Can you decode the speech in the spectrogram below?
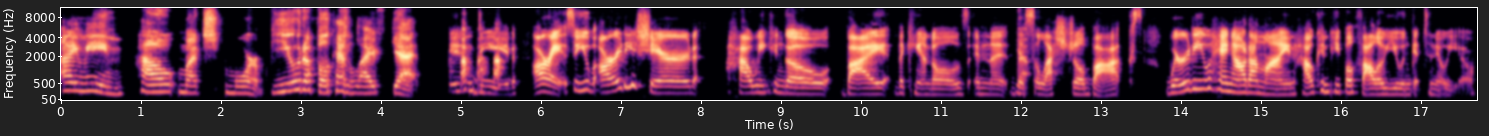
I mean, how much more beautiful can life get? Indeed. All right. So you've already shared how we can go buy the candles in the the yeah. celestial box where do you hang out online how can people follow you and get to know you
